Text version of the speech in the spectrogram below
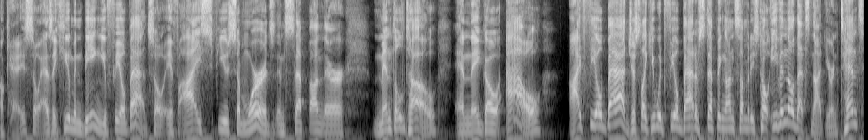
Okay. So as a human being, you feel bad. So if I spew some words and step on their mental toe and they go, ow, I feel bad, just like you would feel bad of stepping on somebody's toe, even though that's not your intent,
